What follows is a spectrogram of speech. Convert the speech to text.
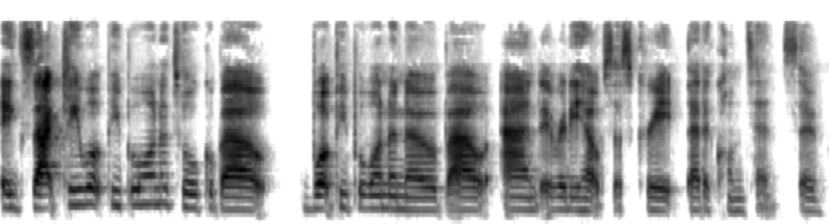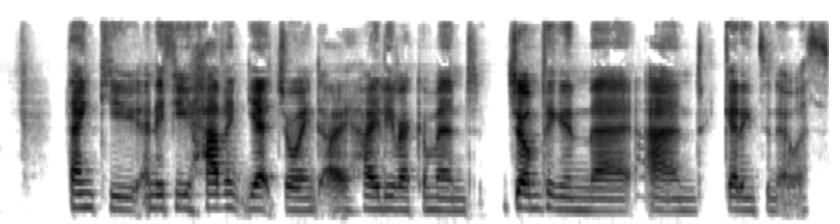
exactly what people want to talk about, what people want to know about and it really helps us create better content. So Thank you. And if you haven't yet joined, I highly recommend jumping in there and getting to know us.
